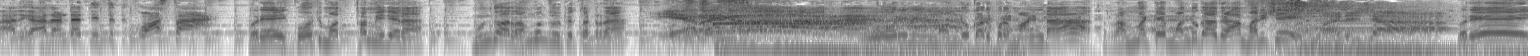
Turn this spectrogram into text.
నాది కాదంటే తిత్తి కోస్తా. ఒరేయ్ కోటి మొత్తం మీదేరా. ముందు ఆ రమ్మును చూపిస్తుంటరా? ఓరి మీ మందు కడుపున మండ. రమ్మంటే మందు కాదురా మనిషి. మనీషా? ఒరేయ్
